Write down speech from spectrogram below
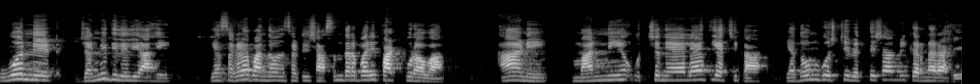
व नेट ज्यांनी दिलेली आहे या सगळ्या बांधवांसाठी शासन दरबारी पाठपुरावा आणि माननीय उच्च न्यायालयात याचिका या दोन गोष्टी व्यक्तिशः मी करणार आहे.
